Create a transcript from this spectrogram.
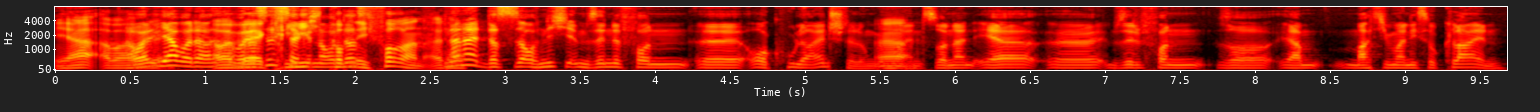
Ja, aber, Aber- wer, ja, aber da- aber wer das ist ja kriecht, genau kommt das- nicht voran, Alter. Nein, nein, das ist auch nicht im Sinne von, äh, oh, coole Einstellung Ja. gemeint, sondern eher äh, im Sinne von, so, ja, mach dich mal nicht so klein.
